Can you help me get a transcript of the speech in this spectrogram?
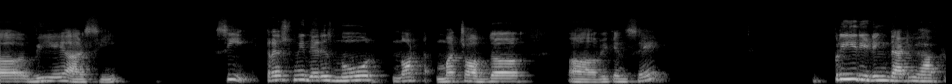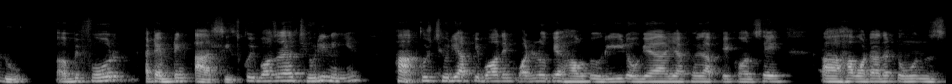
uh, varc see trust me there is no not much of the uh, we can say pre-reading that you have to do before attempting R Cs कोई बहुत ज़्यादा थ्योरी नहीं है। हाँ कुछ थ्योरी आपकी बहुत इंपॉर्टेंट होती है। हाउ टू रीड हो गया या फिर आपके कौन से how what are the tones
